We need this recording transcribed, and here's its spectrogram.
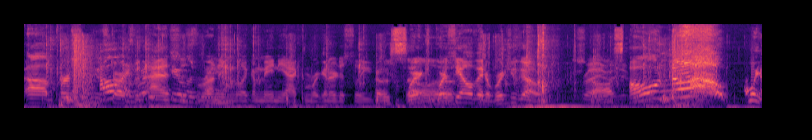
uh person who Colin, starts with what S is doing? running like a maniac, and we're gonna just leave. Where, where's the elevator? Where'd you go? Right, right. Oh no! Oh, wait,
